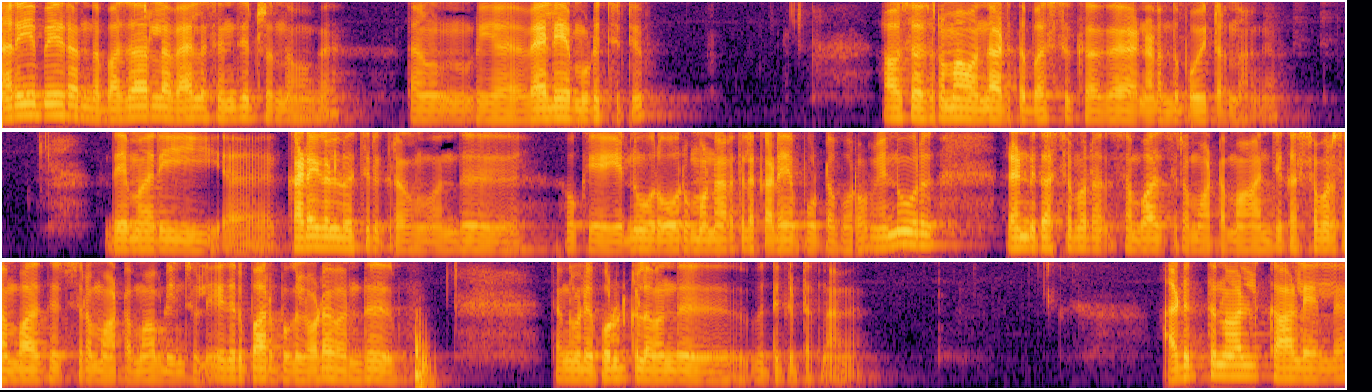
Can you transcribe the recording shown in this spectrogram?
நிறைய பேர் அந்த பஜாரில் வேலை செஞ்சிட்ருந்தவங்க தன்னுடைய வேலையை முடிச்சுட்டு அவசர அவசரமாக வந்து அடுத்த பஸ்ஸுக்காக நடந்து போயிட்டு இருந்தாங்க. அதே மாதிரி கடைகள் வச்சுருக்கிறவங்க வந்து ஓகே இன்னும் ஒரு ஒரு மணி நேரத்தில் கடையை பூட்ட போகிறோம் இன்னும் ஒரு ரெண்டு கஸ்டமர் சம்பாதிச்சிட மாட்டோமா? அஞ்சு கஸ்டமர் சம்பாதிச்சிட மாட்டோமா? அப்படின்னு சொல்லி எதிர்பார்ப்புகளோடு வந்து தங்களுடைய பொருட்களை வந்து விற்றுக்கிட்டு இருந்தாங்க. அடுத்த நாள் காலையில்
